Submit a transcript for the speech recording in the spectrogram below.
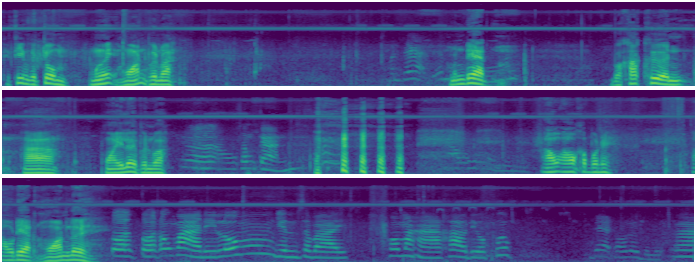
พี่ฟิล์มก็จมเมื่อยหอนเพิ่อนว่ามันแดดบ่คักเขื่อนหาหอยเลยเพิ่อนว่า เออเอาสำกันเอาเอาครับบนเลยเอาแดดหอนเลย ตอนตอนออกมานี่ล้มเย็นสบายพอมาหาข้าวเดียวปุ๊บแดดเอาเลยบุนะ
